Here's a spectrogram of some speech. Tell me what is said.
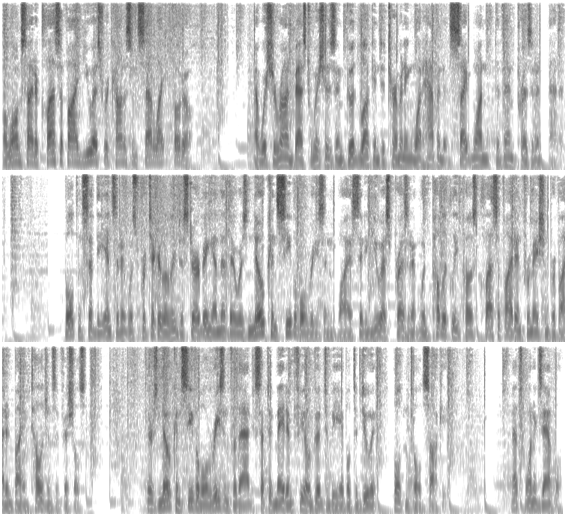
alongside a classified U.S. reconnaissance satellite photo. I wish Iran best wishes and good luck in determining what happened at Site 1, the then president added. Bolton said the incident was particularly disturbing and that there was no conceivable reason why a sitting U.S. president would publicly post classified information provided by intelligence officials. There's no conceivable reason for that except it made him feel good to be able to do it, Bolton told Psaki. That's one example.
